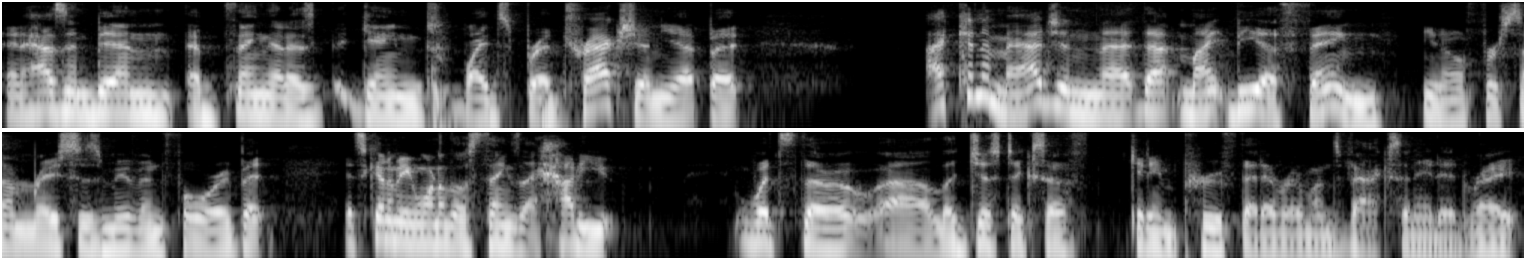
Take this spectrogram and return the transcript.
it hasn't been a thing that has gained widespread traction yet. But I can imagine that that might be a thing, you know, for some races moving forward. But it's going to be one of those things like how do you, what's the uh, logistics of getting proof that everyone's vaccinated, right?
